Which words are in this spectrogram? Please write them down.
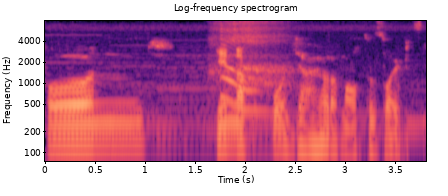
Und gehen nach... Oh, ja, hör doch mal auf zu seufzen.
